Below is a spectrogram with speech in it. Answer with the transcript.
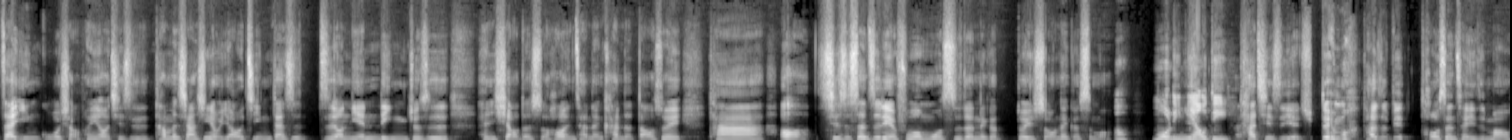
在英国小朋友，其实他们相信有妖精，但是只有年龄就是很小的时候，你才能看得到。所以他哦，其实甚至连福尔摩斯的那个对手那个什么哦。莫林喵弟，他其实也去 对莫，他是变投生成一只猫，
